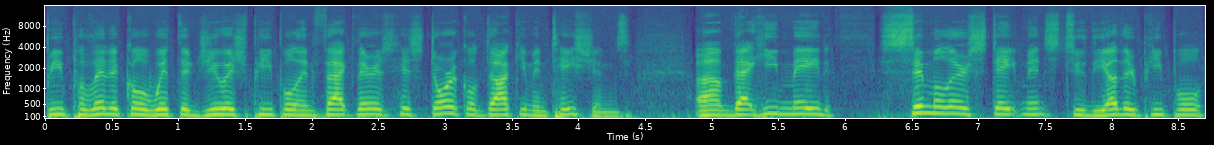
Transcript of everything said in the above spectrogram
be political with the Jewish people. In fact, there is historical documentations um, that he made similar statements to the other people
